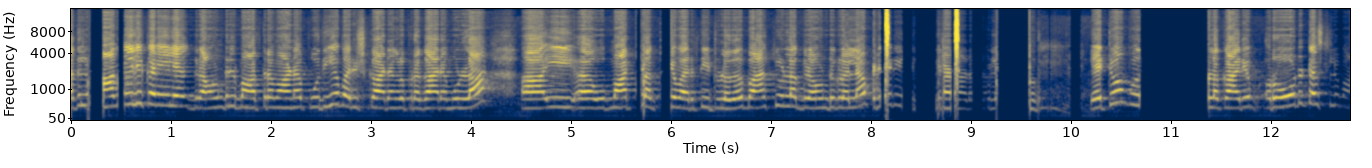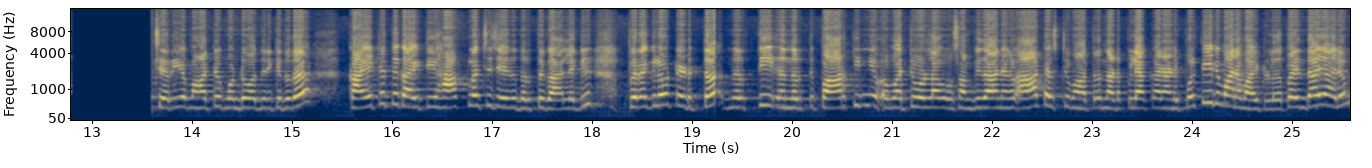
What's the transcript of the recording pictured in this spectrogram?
അതിൽ മാവേലിക്കരയിലെ ഗ്രൗണ്ടിൽ മാത്രമാണ് പുതിയ പരിഷ്കാരങ്ങൾ പ്രകാരമുള്ള ഈ മാറ്റമൊക്കെ വരുത്തിയിട്ടുള്ളത്. ബാക്കിയുള്ള ഗ്രൗണ്ടുകളെല്ലാം ഏറ്റവും പുതിയ കാര്യം റോഡ് ടെസ്റ്റിൽ മാത്രം ചെറിയ മാറ്റം കൊണ്ടുവന്നിരിക്കുന്നത്. കയറ്റത്ത് കയറ്റി ഹാഫ് ക്ലച്ച് ചെയ്ത് നിർത്തുക അല്ലെങ്കിൽ പിറകിലോട്ടെടുത്ത് നിർത്തി നിർത്തി പാർക്കിംഗ് മറ്റുള്ള സംവിധാനങ്ങൾ ആ ടെസ്റ്റ് മാത്രം നടപ്പിലാക്കാനാണ് ഇപ്പോൾ തീരുമാനമായിട്ടുള്ളത്. അപ്പോൾ എന്തായാലും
